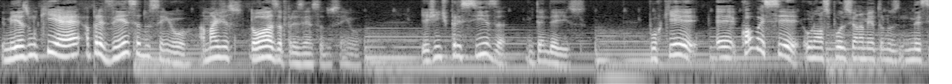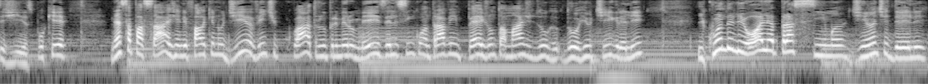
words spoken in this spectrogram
mesmo, que é a presença do Senhor, a majestosa presença do Senhor. E a gente precisa entender isso. Porque é, qual vai ser o nosso posicionamento nos, nesses dias? Porque nessa passagem ele fala que no dia 24 do primeiro mês ele se encontrava em pé junto à margem do, do rio Tigre ali. E quando ele olha para cima, diante dele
